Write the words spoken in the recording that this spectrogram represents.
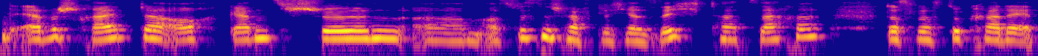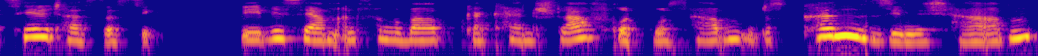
Und er beschreibt da auch ganz schön ähm, aus wissenschaftlicher Sicht Tatsache, das, was du gerade erzählt hast, dass die Babys ja am Anfang überhaupt gar keinen Schlafrhythmus haben. Und das können sie nicht haben,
